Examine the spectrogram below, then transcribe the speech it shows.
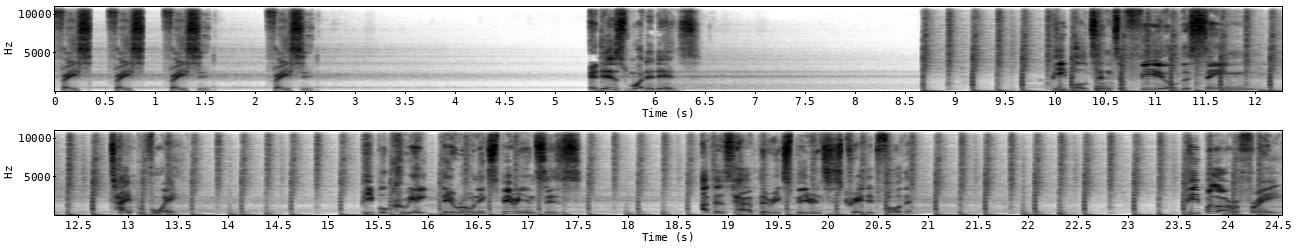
face face face it, face it. It is what it is. People tend to feel the same type of way. People create their own experiences, others have their experiences created for them. People are afraid.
